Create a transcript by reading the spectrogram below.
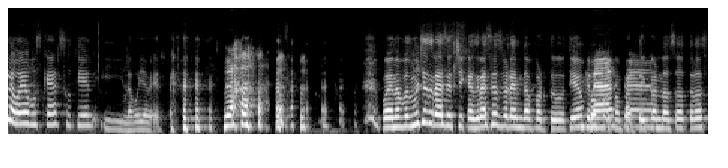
la voy a buscar, Sutiel, y la voy a ver. Bueno, pues muchas gracias, chicas. Gracias, Brenda, por tu tiempo, Gracias. por compartir con nosotros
